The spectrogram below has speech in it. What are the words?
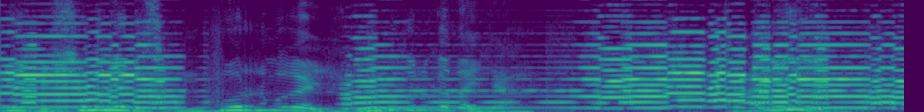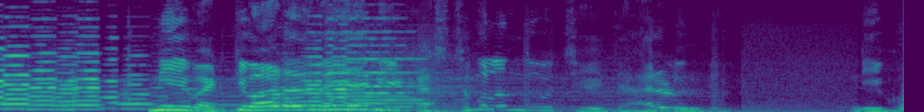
ఈ విషయం నేను సంపూర్ణముగా ఎరుగుదును కదయ్యా. నీ వట్టి వాడనే నీ కష్టములందు వచ్చే జారుడుంది. నీకు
